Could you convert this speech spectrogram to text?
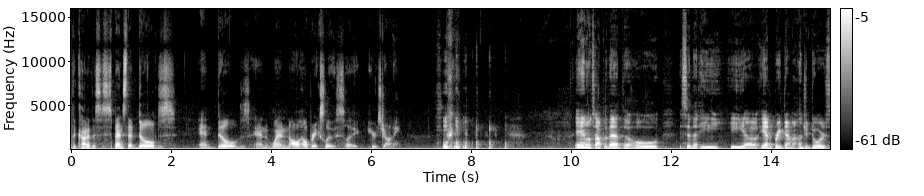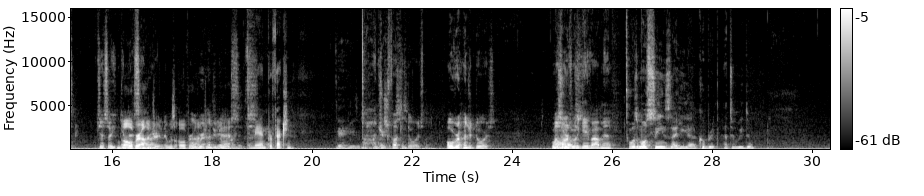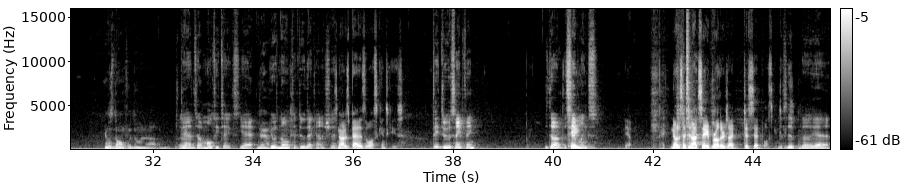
the kind of the suspense that builds and builds and when all hell breaks loose, like here's Johnny. And on top of that, the whole it said that he he uh, he had to break down hundred doors just so he can get that over a hundred. It was over a Over hundred. Yeah. doors. Man, perfection. Yeah, he's a A hundred fucking doors, man. Over a hundred doors. What My was the arms most- would have gave out, man. What was the most scenes that he uh, Kubrick had to redo? He was known for doing. Uh, Yeah, doing- to multi takes. Yeah. yeah. He was known to do that kind of shit. It's not as bad as the Walskinskis. They do the same thing. You thought the Take- siblings. Yeah. Notice I did not say brothers. I just said The Walskinskis. sib- uh, yeah.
